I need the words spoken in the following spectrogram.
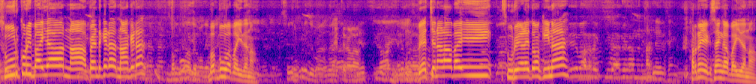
ਸੂਰਕੁਰੀ ਬਾਈ ਦਾ ਨਾਂ ਪਿੰਡ ਕਿਹੜਾ ਨਾਂ ਕਿਹੜਾ? ਬੱਬੂ ਆ ਬਾਈ। ਦਾ ਨਾਂ। ਵੇਚਣ ਵਾਲਾ। ਬਾਈ ਸੂਰੇ ਵਾਲੇ ਤੋਂ ਕੀ ਨਾਂ ਹਰਨੇਕ ਸਿੰਘ। ਆ ਬਾਈ ਦਾ ਨਾਂ।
